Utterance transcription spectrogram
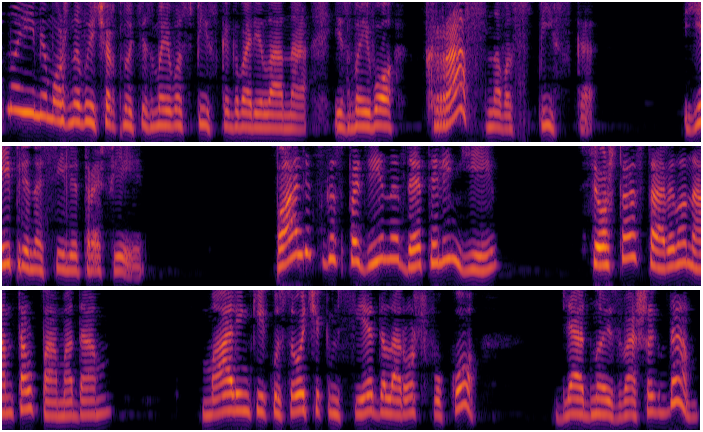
одно имя можно вычеркнуть из моего списка, — говорила она, — из моего красного списка. Ей приносили трофеи. Палец господина де Телиньи. Все, что оставила нам толпа, мадам. Маленький кусочек мсье де Ларош-Фуко для одной из ваших дам,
